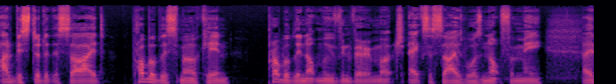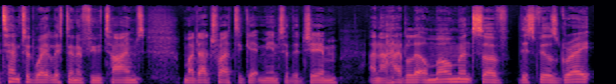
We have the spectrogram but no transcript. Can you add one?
I'd be stood at the side, probably smoking, probably not moving very much. Exercise was not for me. I attempted weightlifting a few times. My dad tried to get me into the gym, and I had little moments of this feels great,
